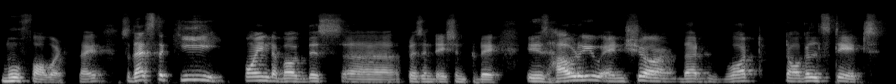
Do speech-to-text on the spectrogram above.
move forward, right? So that's the key point about this uh, presentation today is how do you ensure that what toggle states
